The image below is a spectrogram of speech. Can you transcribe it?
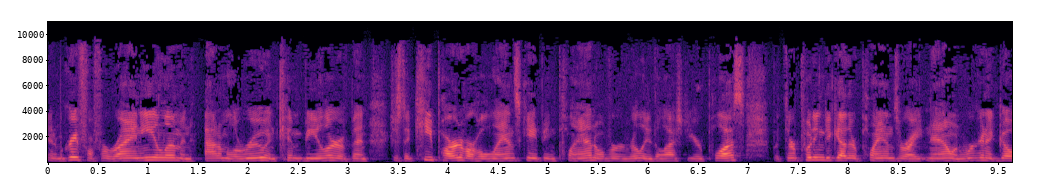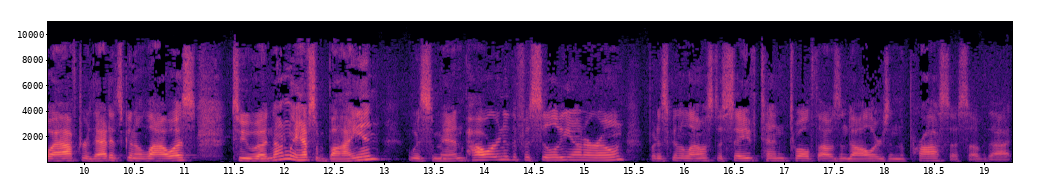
And I'm grateful for Ryan Elam and Adam LaRue and Kim Beeler have been just a key part of our whole landscaping plan over really the last year plus. But they're putting together plans right now, and we're going to go after that. It's going to allow us to uh, not only have some buy-in, with some manpower into the facility on our own, but it's going to allow us to save ten, twelve thousand dollars in the process of that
